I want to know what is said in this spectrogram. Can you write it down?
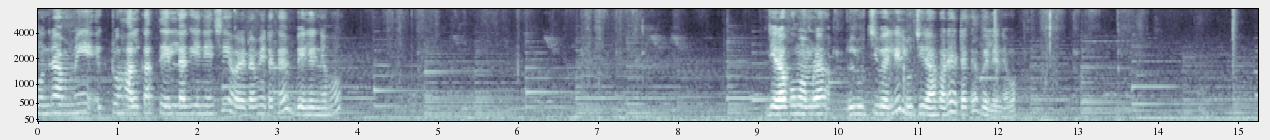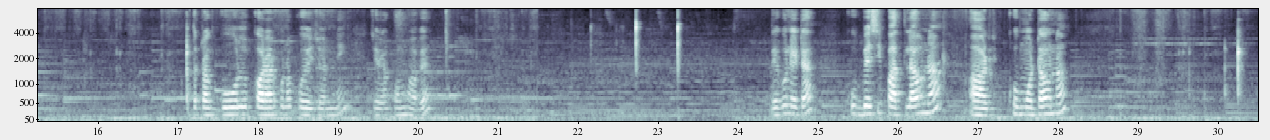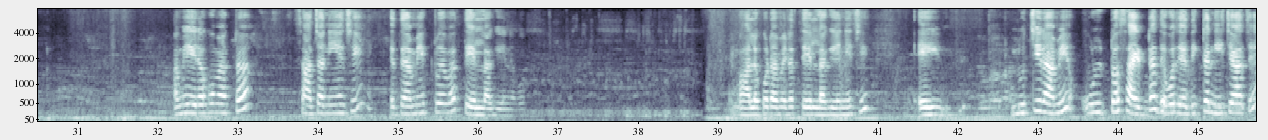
বন্ধুরা, আমি একটু হালকা তেল লাগিয়ে নিয়েছি, এবার এটা আমি এটাকে বেলে নেব। যেরকম আমরা লুচি বেলি, লুচির আকারে এটাকে বেলে নেব। অতটা গোল করার কোনো প্রয়োজন নেই, যেরকম হবে। দেখুন এটা, খুব বেশি পাতলাও না আর খুব মোটাও না। আমি এরকম একটা সাঁচা নিয়েছি, এতে আমি একটু এবার তেল লাগিয়ে নেব। ভালো করে আমি এটা তেল লাগিয়ে নিয়েছি। এই লুচির আমি উল্টো সাইডটা দেবো, যে দিকটা নিচে আছে,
